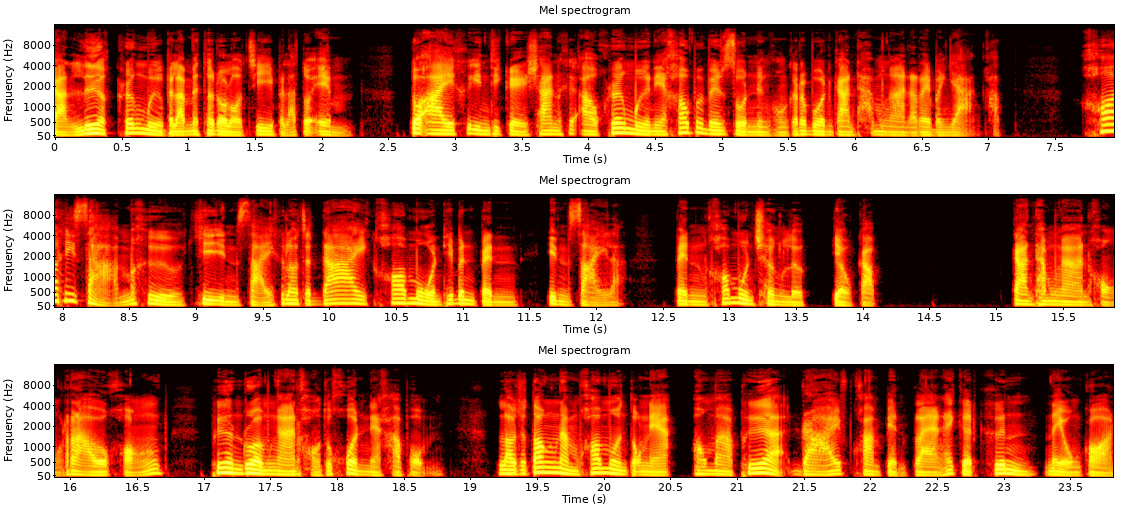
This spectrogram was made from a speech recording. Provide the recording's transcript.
การเลือกเครื่องมือไปแล้ว methodology ไปแล้วตัว M ตัว I คือ integration คือเอาเครื่องมือเนี้เข้าไปเป็นส่วนหนึ่งของกระบวนการทำงานอะไรบางอย่างครับ ข้อที่ 3 ก็คือ key insight คือเราจะได้ข้อมูลที่เป็นเป็น insight ละเป็นข้อมูลเชิงลึกเกี่ยวกับ การทำงานของเราของเพื่อนร่วมงานของทุกคนเนี่ยครับผมเราจะต้องนำข้อมูลตรงนี้เอามาเพื่อ drive ความเปลี่ยนแปลงให้เกิดขึ้นในองค์กร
